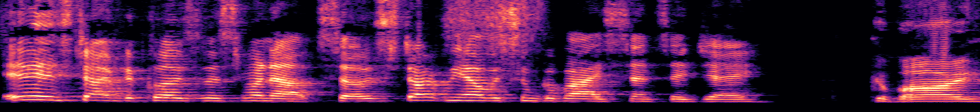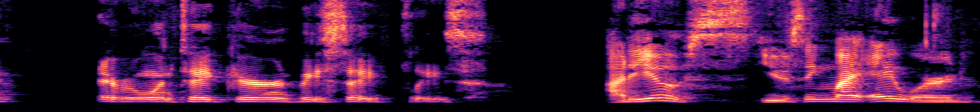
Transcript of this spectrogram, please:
it is time to close this one out. So start me out with some goodbyes, Sensei Jay. Goodbye Everyone take care and be safe, please. Adios, using my A word.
